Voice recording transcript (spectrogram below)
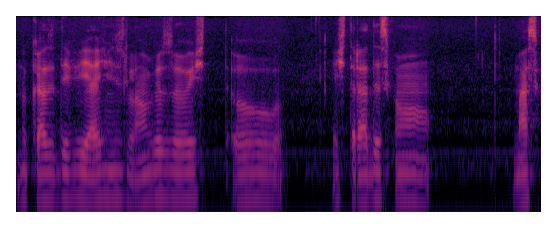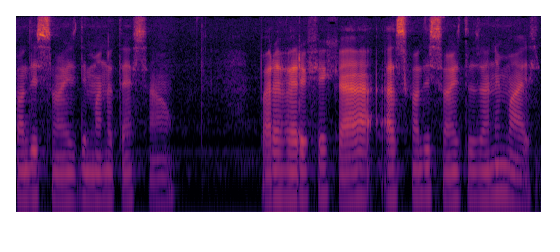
no caso de viagens longas ou, est ou estradas com más condições de manutenção, para verificar as condições dos animais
